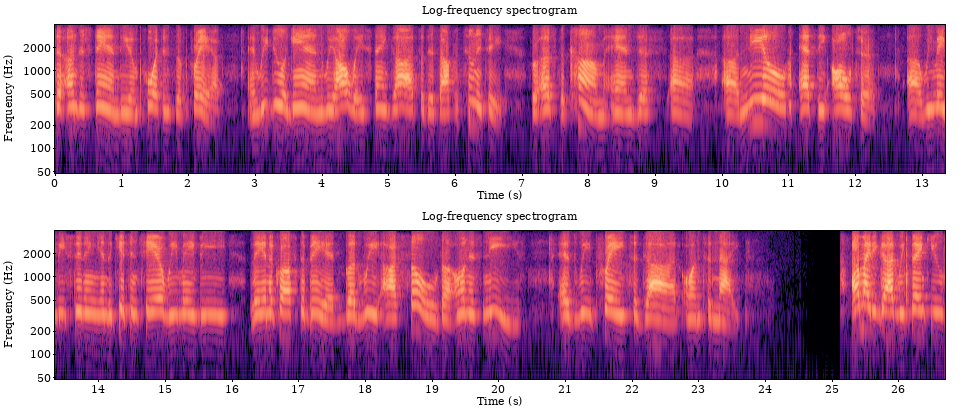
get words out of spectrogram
to understand the importance of prayer. And we do again, we always thank God for this opportunity for us to come and just uh, uh, kneel at the altar uh, we may be sitting in the kitchen chair, we may be laying across the bed, but we, our souls are on its knees as we pray to God on tonight. Almighty God, we thank you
